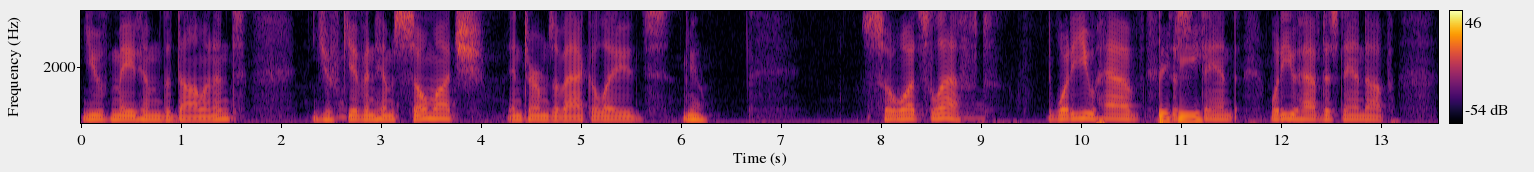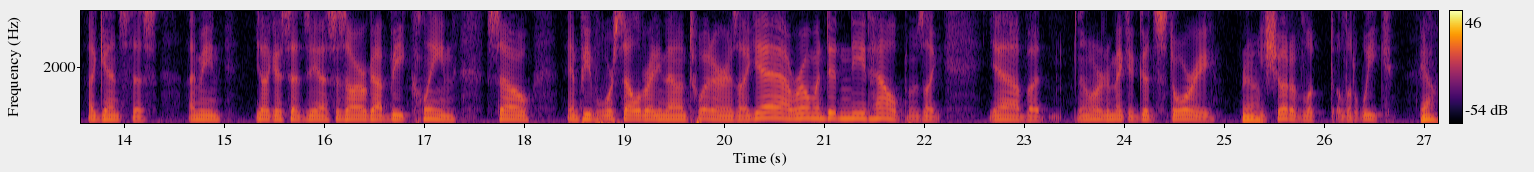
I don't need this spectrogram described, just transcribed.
You've made him the dominant. You've given him so much in terms of accolades. Yeah. So what's left? What do you have Big to E. stand? What do you have to stand up against this? I mean, like I said, yeah, Cesaro got beat clean. So, and people were celebrating that on Twitter. It's like, yeah, Roman didn't need help. It was like, yeah, but in order to make a good story, Yeah. he should have looked a little weak. Yeah.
